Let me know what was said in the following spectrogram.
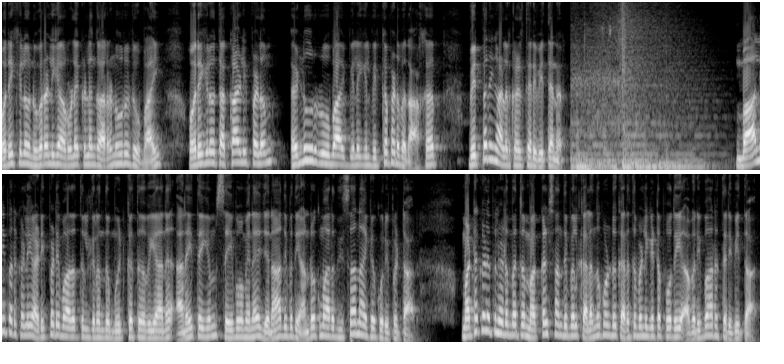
ஒரு கிலோ நுவரலியா உருளைக்கிழங்கு அறுநூறு ரூபாய் ஒரு கிலோ தக்காளி பழம் எண்ணூறு ரூபாய் விலையில் விற்கப்படுவதாக விற்பனையாளர்கள் தெரிவித்தனர். வாலிபர்களை அடிப்படைவாதத்தில் இருந்து மீட்க தேவையான அனைத்தையும் செய்வோம் என ஜனாதிபதி அன்ருகுமார் திசாநாயக்க குறிப்பிட்டார். மட்டக்களப்பில் இடம்பெற்ற மக்கள் சந்திப்பில் கலந்து கொண்டு கருத்து வெளியிட்ட போதே அவர் இவ்வாறு தெரிவித்தார்.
